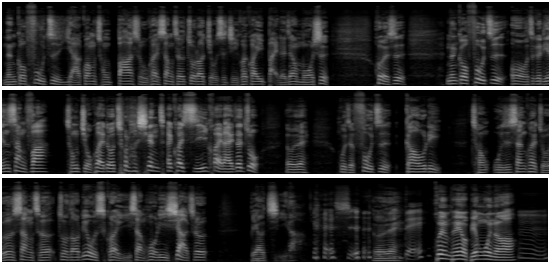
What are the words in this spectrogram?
能够复制亚光从八十五块上车做到九十几块、快一百的这样模式，或者是能够复制哦这个连上发从九块多做到现在快十一块了还在做，对不对？或者复制高利。从五十三块左右上车，做到六十块以上获利下车，不要急啦，是，对不对？对，会员朋友不用问了哦，嗯，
